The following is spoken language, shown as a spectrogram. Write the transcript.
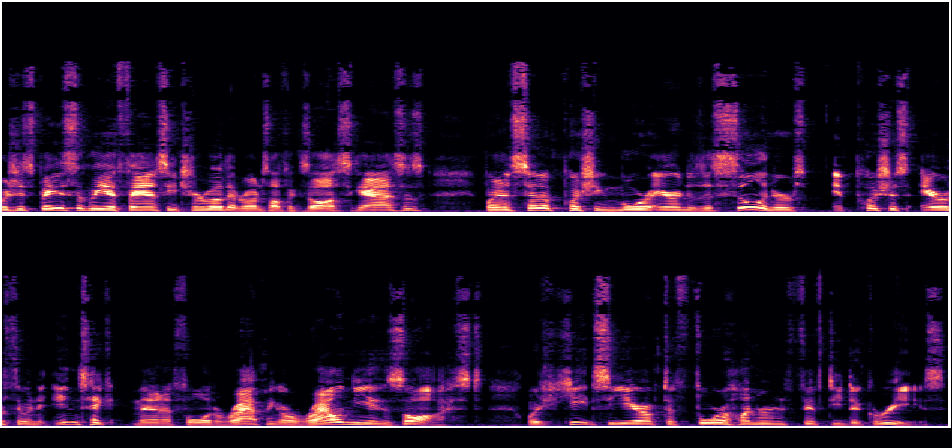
which is basically a fancy turbo that runs off exhaust gases, but instead of pushing more air into the cylinders, it pushes air through an intake manifold wrapping around the exhaust, which heats the air up to 450 degrees.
